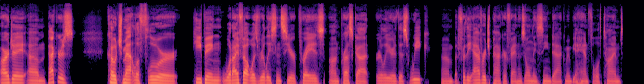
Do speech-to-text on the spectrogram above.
RJ, um, Packers coach Matt LaFleur heaping what I felt was really sincere praise on Prescott earlier this week. Um, but for the average Packer fan who's only seen Dak maybe a handful of times,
